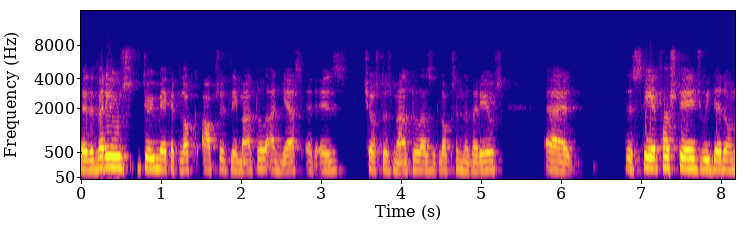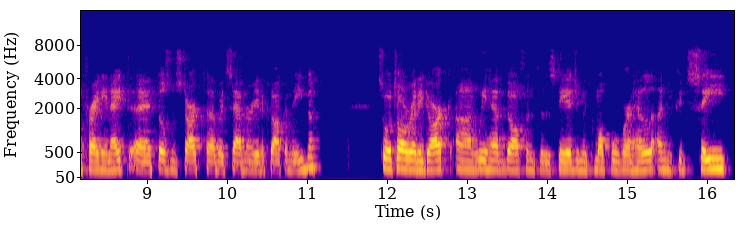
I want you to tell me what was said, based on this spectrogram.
Now, the videos do make it look absolutely mental, and yes, it is just as mental as it looks in the videos. Uh, the state first stage we did on Friday night, uh, it doesn't start till about seven or eight o'clock in the evening. So it's already dark, and we headed off into the stage and we come up over a hill, and you could see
